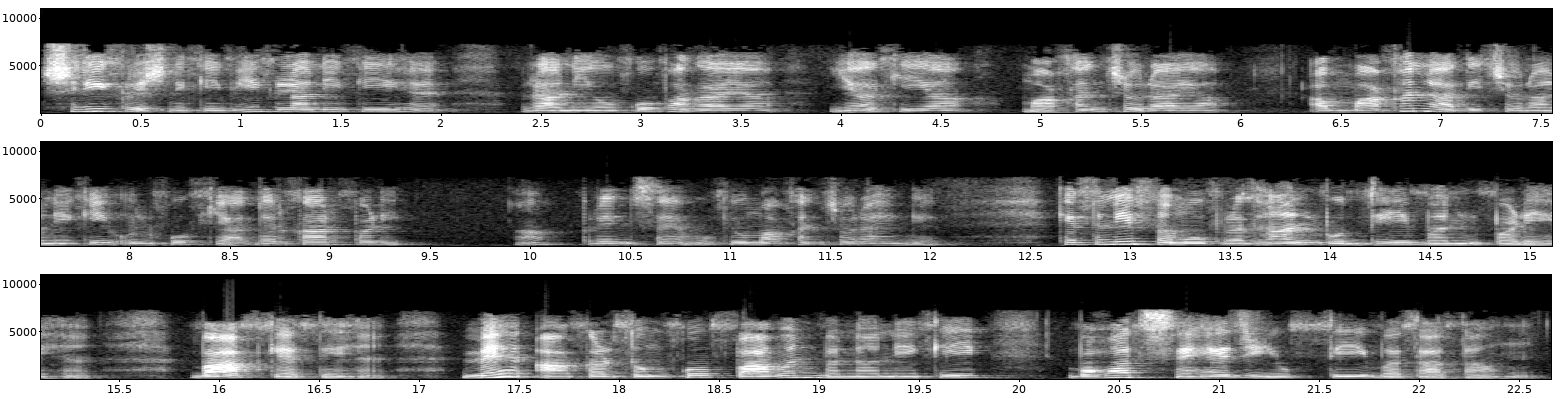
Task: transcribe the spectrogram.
श्री कृष्ण की भी ग्लानी की है, रानियों को भगाया, यह किया, माखन चुराया। अब माखन आदि चुराने की उनको क्या दरकार पड़ी? हाँ प्रिंस है, वो क्यों माखन चुराएँगे? कितने तमो प्रधान बुद्धि बन पड़े हैं। बाप कहते हैं, मैं आकर तुमको पावन बनाने की बहुत सहज युक्ति बताता हूँ।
